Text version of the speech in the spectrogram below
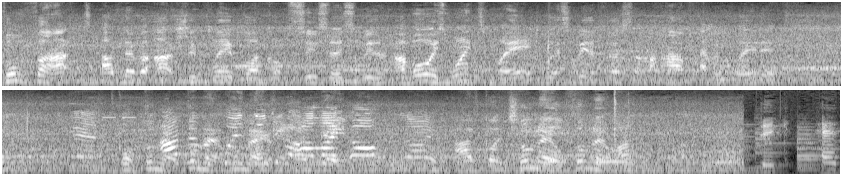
Fun fact, I've never actually played Black Ops 2, so this will be the, I've always wanted to play it, but this will be the first time I have ever played it. Yeah. Go thumbnail, I've never thumbnail, played thumbnail. this, but I like Arkham Knight. I've got Thumbnail, thumbnail, man. dickhead.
